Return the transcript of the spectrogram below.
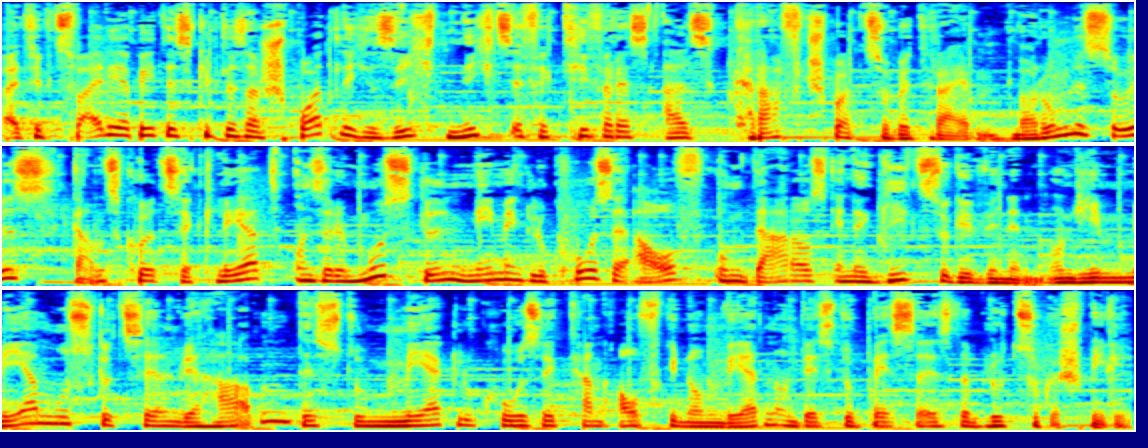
Bei Typ 2 Diabetes gibt es aus sportlicher Sicht nichts effektiveres als Kraftsport zu betreiben. Warum das so ist, ganz kurz erklärt. Unsere Muskeln nehmen Glucose auf, um daraus Energie zu gewinnen. Und je mehr Muskelzellen wir haben, desto mehr Glucose kann aufgenommen werden und desto besser ist der Blutzuckerspiegel.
